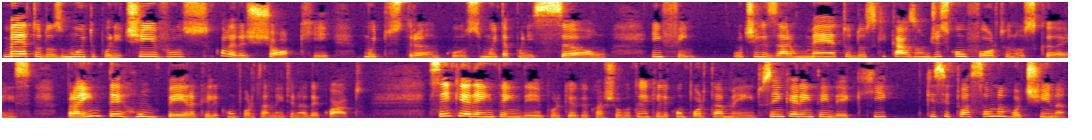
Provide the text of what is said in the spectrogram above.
Métodos muito punitivos, coleira de choque, muitos trancos, muita punição, enfim, utilizaram métodos que causam desconforto nos cães para interromper aquele comportamento inadequado. Sem querer entender por que, o cachorro tem aquele comportamento, sem querer entender que, que situação na rotina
